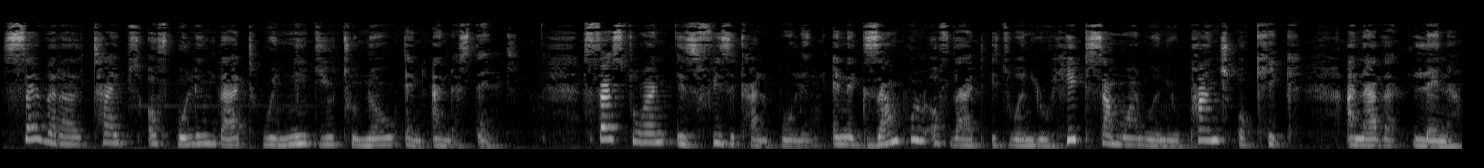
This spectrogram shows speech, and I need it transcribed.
several types of bullying that we need you to know and understand. First one is physical bullying. An example of that is when you hit someone, when you punch or kick another learner.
